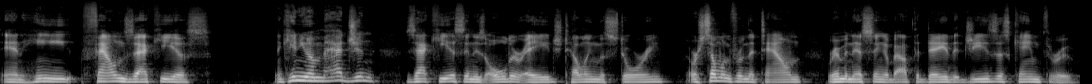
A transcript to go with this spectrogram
and he found Zacchaeus. And can you imagine Zacchaeus in his older age telling the story? or someone from the town reminiscing about the day that Jesus came through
